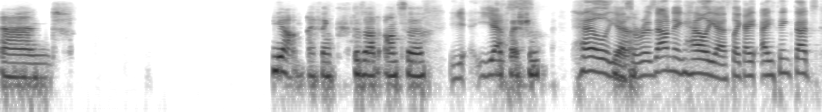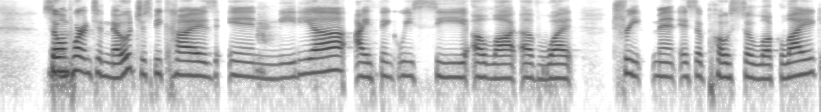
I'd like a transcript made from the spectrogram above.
and yeah, I think does that answer y- yes. the question? Hell yes, yeah. a resounding hell yes. Like I, I think that's so yeah. important to note just because in media, I think we see a lot of what treatment is supposed to look like.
